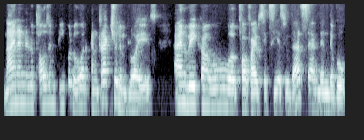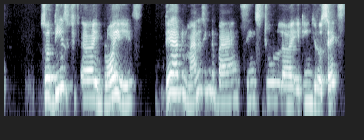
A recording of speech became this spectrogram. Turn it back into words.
900 to 1000 people who are contractual employees and we who work for five six years with us and then they go so these uh, employees they have been managing the bank since to, uh, 1806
